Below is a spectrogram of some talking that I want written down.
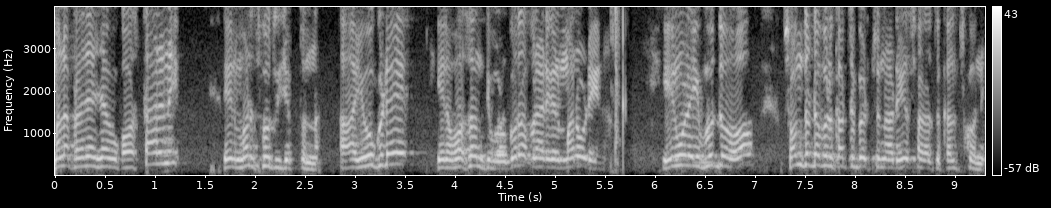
మళ్ళీ ప్రజాసేవకు వస్తారని నేను మనస్ఫూర్తిగా చెప్తున్నా. ఆ యువకుడే ఈయన వసంత్ ఇప్పుడు గురప్ప నాయుడు గారి మనవుడు ఈయన. ఈయన కూడా ఈ బుద్ధు సొంత డబ్బులు ఖర్చు పెడుతున్నాడు ఈశ్వరతో కలుసుకొని.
